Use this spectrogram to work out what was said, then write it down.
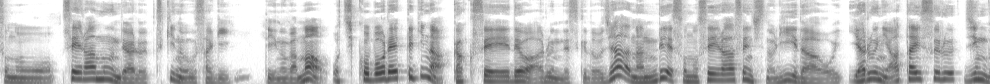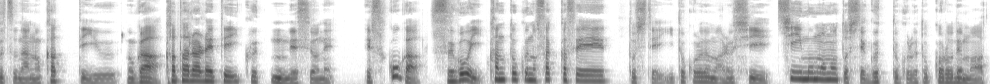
そのセーラームーンである月のうさぎっていうのが、まあ、落ちこぼれ的な学生ではあるんですけど、じゃあなんでそのセーラー戦士のリーダーをやるに値する人物なのかっていうのが語られていくんですよね。で、そこがすごい監督の作家性としていいところでもあるし、チームものとしてグッとくるところでもあっ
